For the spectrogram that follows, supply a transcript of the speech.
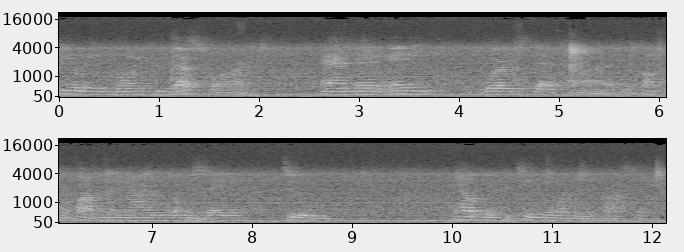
feeling going through thus far. And then any words that, uh, the Conference Department and I would want to say to help them continue on in the process.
